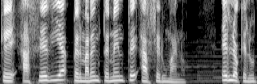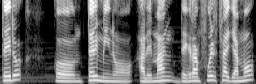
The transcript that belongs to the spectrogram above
que asedia permanentemente al ser humano. Es lo que Lutero, con término alemán de gran fuerza, llamó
